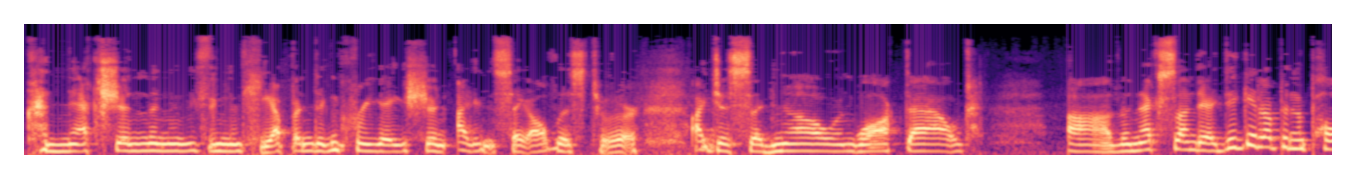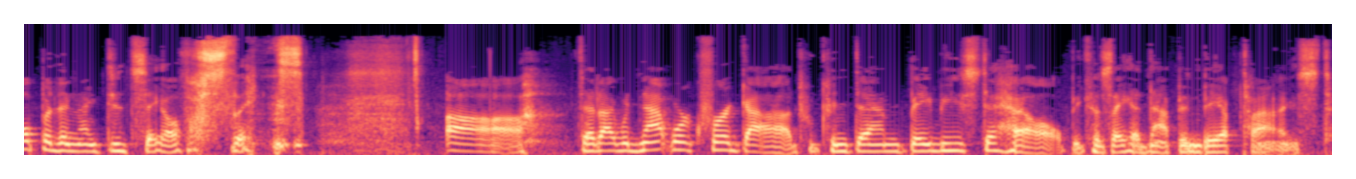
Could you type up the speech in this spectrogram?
connection in anything that happened in creation. I didn't say all this to her. I just said no and walked out. Uh, the next Sunday, I did get up in the pulpit and I did say all those things. Uh, that I would not work for a God who condemned babies to hell because they had not been baptized.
